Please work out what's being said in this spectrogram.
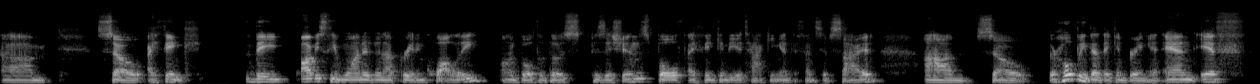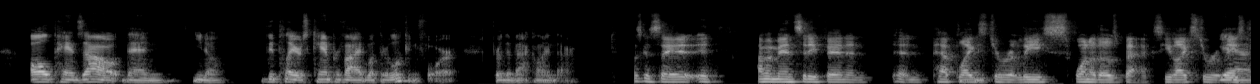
Um, so I think they obviously wanted an upgrade in quality on both of those positions, both I think in the attacking and defensive side. Um, so they're hoping that they can bring it. And if all pans out, then you know the players can provide what they're looking for for the back line there. I was gonna say it, it I'm a Man City fan, and and Pep likes mm-hmm. to release one of those backs. He likes to release. Yeah.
